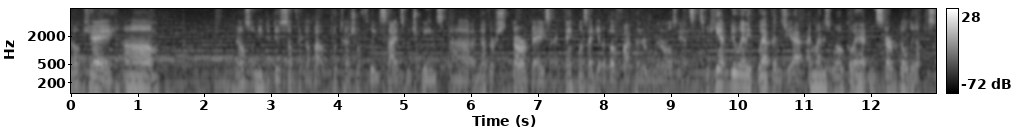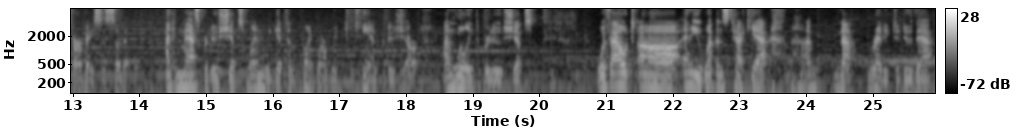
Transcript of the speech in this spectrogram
Okay, um, I also need to do something about potential fleet sites, which means uh, another star base. I think once I get above 500 minerals, and since we can't do any weapons yet, I might as well go ahead and start building up the star bases so that I can mass produce ships when we get to the point where we can produce, or I'm willing to produce ships. Without uh, any weapons tech yet, I'm not ready to do that.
